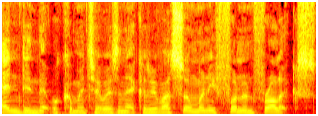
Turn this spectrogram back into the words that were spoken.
ending that we're coming to, isn't it? Because we've had so many fun and frolics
